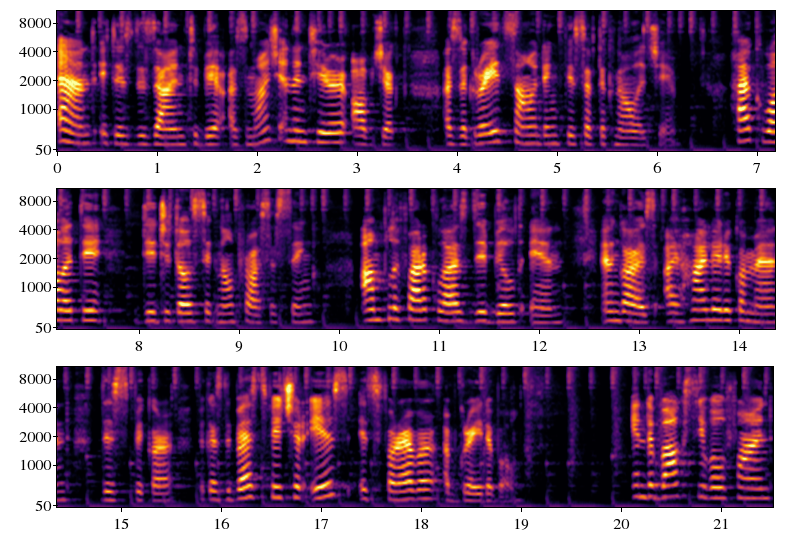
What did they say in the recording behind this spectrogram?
and it is designed to be as much an interior object as a great sounding piece of technology. High quality digital signal processing, amplifier class D built in and guys I highly recommend this speaker because the best feature is it's forever upgradable. In the box you will find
